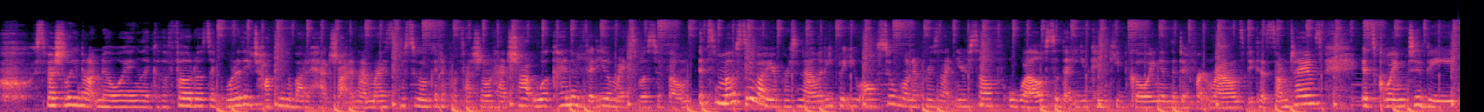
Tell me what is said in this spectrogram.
especially not knowing like the photos like what are they talking about a headshot? And am i supposed to go get a professional headshot? What kind of video am i supposed to film? It's mostly about your personality but you also want to present yourself well so that you can keep going in the different rounds because sometimes it's going to be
